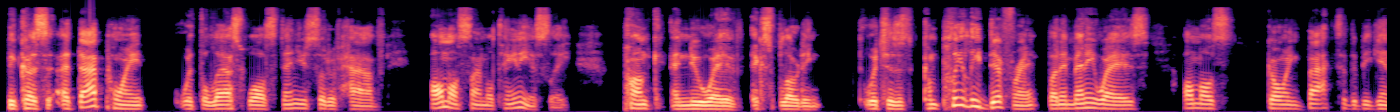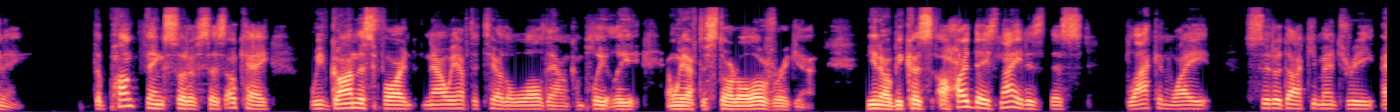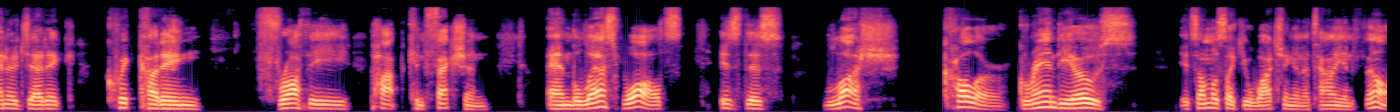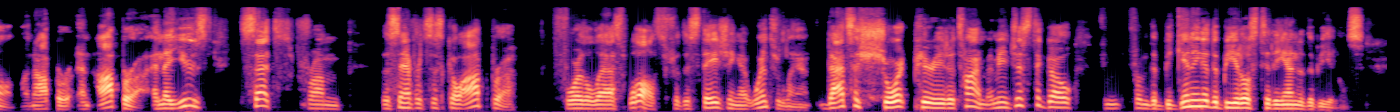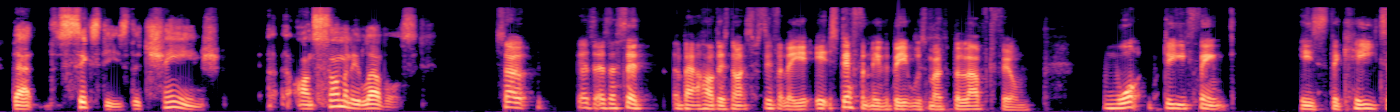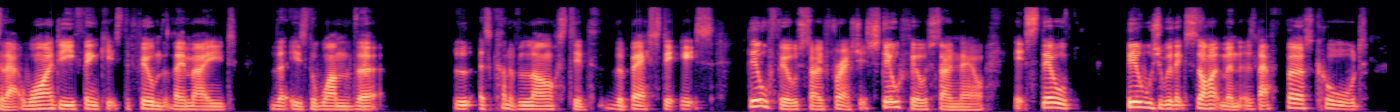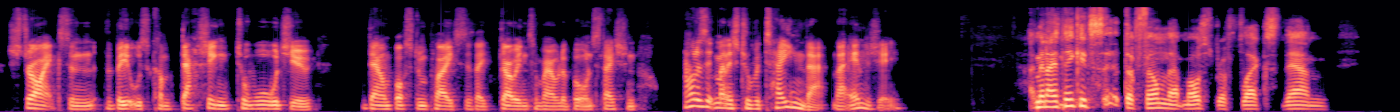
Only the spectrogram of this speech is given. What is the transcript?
Because at that point, with The Last Waltz, then you sort of have almost simultaneously punk and new wave exploding, which is completely different, but in many ways, almost going back to the beginning. The punk thing sort of says, okay, we've gone this far. Now we have to tear the wall down completely and we have to start all over again. You know, because A Hard Day's Night is this black and white pseudo documentary, energetic, quick cutting, frothy pop confection. And the last waltz is this lush color, grandiose. It's almost like you're watching an Italian film, an opera, an opera. And they used sets from the San Francisco Opera for the last waltz for the staging at Winterland. That's a short period of time. I mean, just to go from, from the beginning of the Beatles to the end of the Beatles that 60s, the change uh, on so many levels. So, as, as I said about Hard Day's Night specifically, it's definitely the Beatles' most beloved film. What do you think is the key to that? Why do you think it's the film that they made that is the one that has kind of lasted the best? It it's still feels so fresh. It still feels so now. It still fills you with excitement as that first chord strikes and the Beatles come dashing towards you down Boston Place as they go into Marylebone Station. How does it manage to retain that that energy? I mean, I think it's the film that most reflects them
